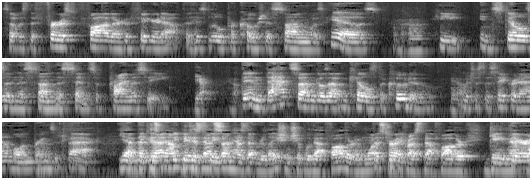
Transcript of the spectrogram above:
so it was the first father who figured out that his little precocious son was his. Uh-huh. He instills in this son this sense of primacy. Yeah. Then that son goes out and kills the kudu, Yeah. which is the sacred animal, and brings it back. Yeah, because that now because that the- son has that relationship with that father and wants to right. impress that father, gain that There you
